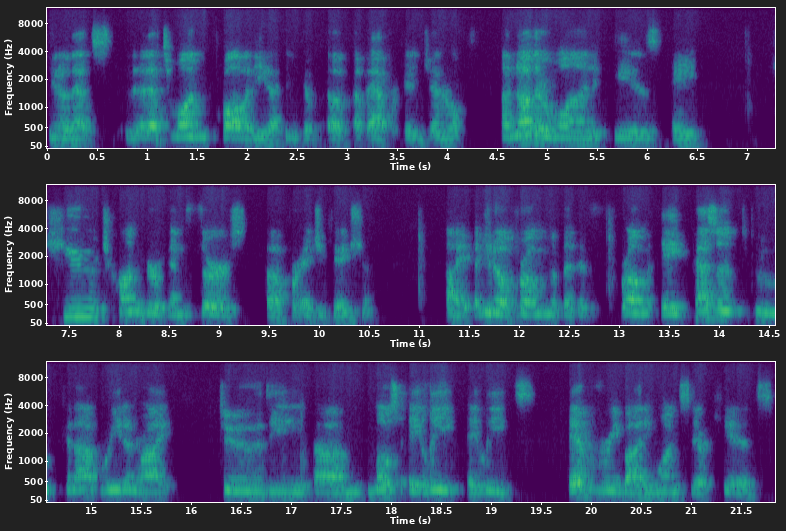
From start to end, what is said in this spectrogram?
You know, that's that's one quality I think of, of, of Africa in general. Another one is a huge hunger and thirst uh, for education. I, you know, from from a peasant who cannot read and write to the um, most elite elites, everybody wants their kids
